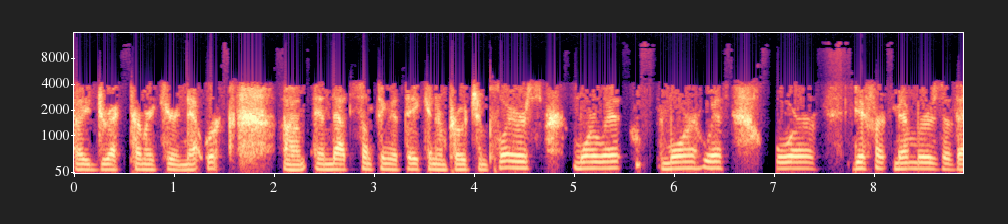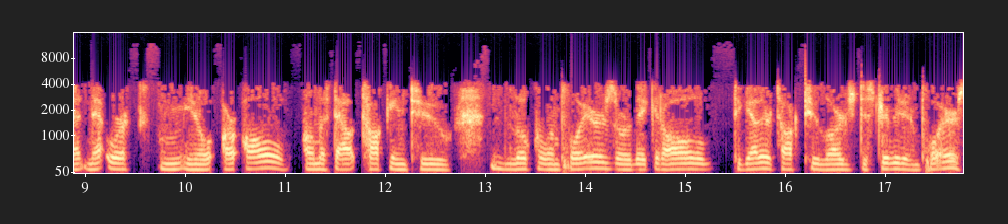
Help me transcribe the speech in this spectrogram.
a direct primary care network. Um, and that's something that they can approach employers more with, more with, or different members of that network, mm, you know, are all almost out talking to local employers, or they could all together talk to large distributed employers.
